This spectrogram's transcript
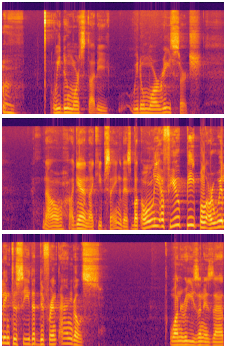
we do more study we do more research. Now, again, I keep saying this, but only a few people are willing to see the different angles. One reason is that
